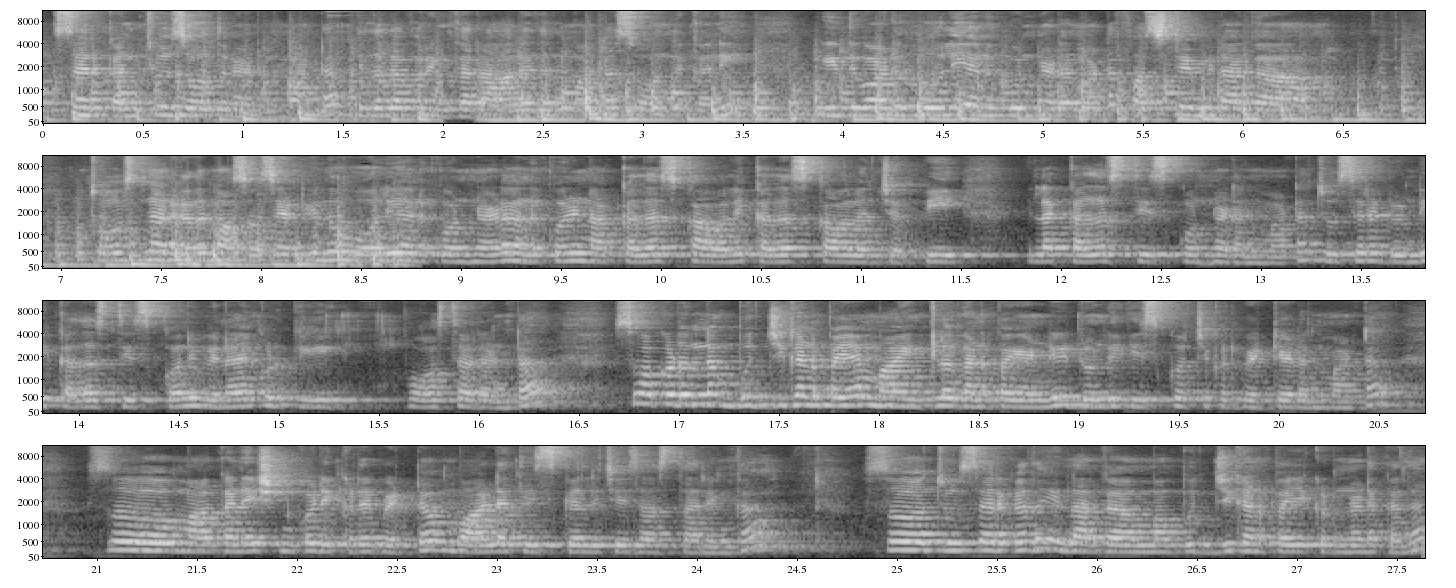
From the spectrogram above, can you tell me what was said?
ఒకసారి కన్ఫ్యూజ్ అవుతున్నాడు అనమాట పిల్లలు ఎవరు ఇంకా రాలేదనమాట సో అందుకని ఇది వాడు హోలీ అనుకుంటాడు అనమాట ఫస్ట్ టైం ఇలాగా చూస్తున్నాడు కదా మా సొసైటీలో హోలీ అనుకుంటున్నాడు అనుకొని నాకు కలర్స్ కావాలి కలర్స్ కావాలని చెప్పి ఇలా కలర్స్ తీసుకుంటున్నాడు అనమాట చూసారా డుండి కలర్స్ తీసుకొని వినాయకుడికి పోస్తాడంట. సో అక్కడ ఉన్న బుజ్జి గణపయ్య మా ఇంట్లో గణపయ్య అండి డుండి తీసుకొచ్చి ఇక్కడ పెట్టాడనమాట సో మా గణేష్ని కూడా ఇక్కడే పెట్టాం వాళ్ళే తీసుకెళ్ళి చేసేస్తారు ఇంకా. సో చూసారు కదా ఇలాగ మా బుజ్జి గణపయ్య ఇక్కడ ఉన్నాడు కదా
